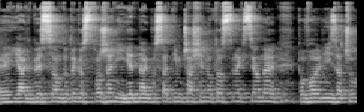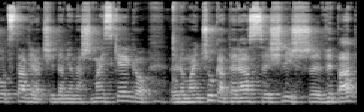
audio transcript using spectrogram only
e, jakby są do tego stworzeni. Jednak w ostatnim czasie no to selekcjoner powoli zaczął odstawiać Damiana Szymańskiego, Romańczuka. Teraz e, Śliż e, wypadł,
